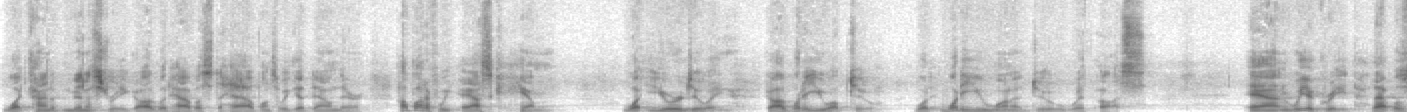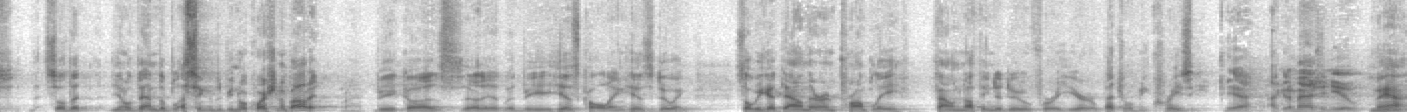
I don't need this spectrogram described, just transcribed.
what kind of ministry God would have us to have once we get down there, how about if we ask Him what you're doing? God, what are you up to? What, what do you want to do with us? And we agreed. That was so that, you know, then the blessing, there'd be no question about it right. because uh, it would be His calling, His doing. So we get down there and promptly found nothing to do for a year. That drove me crazy. Yeah, I can imagine you. Man,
